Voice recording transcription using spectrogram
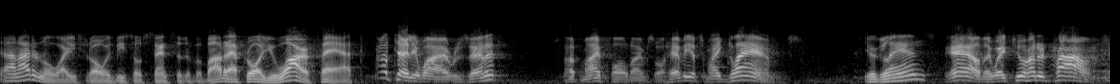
Don, I don't know why you should always be so sensitive about it. After all, you are fat. I'll tell you why I resent it. It's not my fault I'm so heavy, it's my glands. Your glands? Yeah, they weigh 200 pounds.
